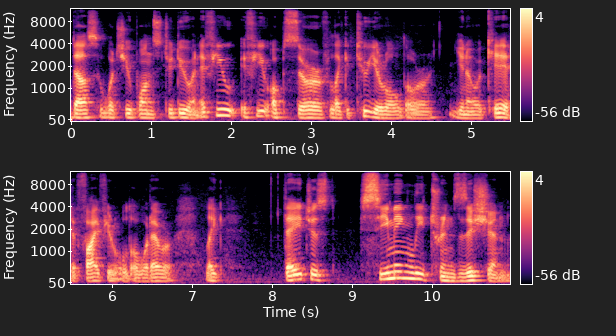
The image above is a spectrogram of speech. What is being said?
does what she wants to do. And if you if you observe like a two-year-old or you know a kid a five-year-old or whatever like they just seemingly transition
